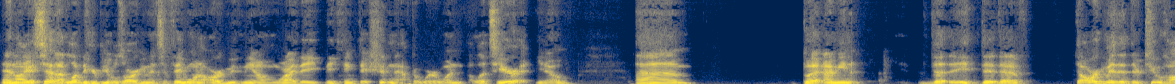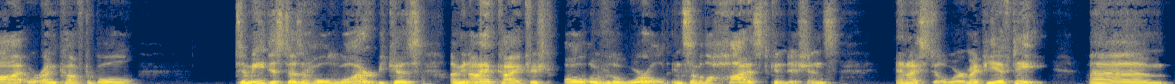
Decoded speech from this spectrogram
And like I said, I'd love to hear people's arguments. If they want to argue with me on why they, they think they shouldn't have to wear one, let's hear it, you know. Um, but I mean, the, it, the, the the argument that they're too hot or uncomfortable to me just doesn't hold water because I mean I have kayak fished all over the world in some of the hottest conditions and I still wear my PFD. Um,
